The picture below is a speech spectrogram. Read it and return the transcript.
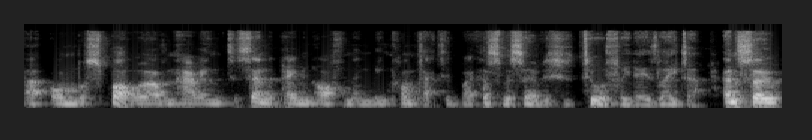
uh, on the spot rather than having to send the payment off and then being contacted by customer services two or three days later. And so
